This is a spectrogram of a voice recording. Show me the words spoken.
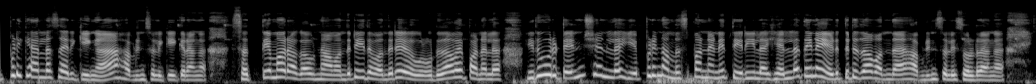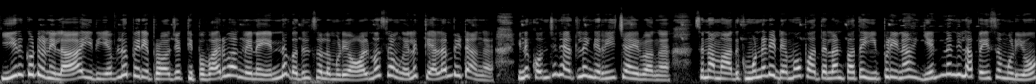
இப்படி கேர்லெஸ்ஸாக இருக்கீங்க? அப்படின்னு சொல்லி கேட்குறாங்க சத்தியமாக ராகவ் நான் வந்துட்டு இதை வந்துட்டு ஒரு இதாகவே பண்ணலை. இது ஒரு டென்ஷன் டென்ஷனில் எப்படி நான் மிஸ் பண்ணேனே தெரியல. எல்லாத்தையும் நான் எடுத்துகிட்டு தான் வந்தேன் அப்படின்னு சொல்லி சொல்கிறாங்க இருக்கட்டும் நிலா இது எவ்வளோ பெரிய ப்ராஜெக்ட் இப்போ வருவாங்களே நான் என்ன பதில் சொல்ல முடியும்? ஆல்மோஸ்ட் அவங்க எல்லாம் கிளம்பிட்டாங்க. இன்னும் கொஞ்ச நேரத்தில் இங்கே ரீச் ஆயிடுவாங்க ஸோ நம்ம அதுக்கு முன்னாடி டெமோ பார்த்தலான்னு பார்த்தா இப்படின்னா என்ன நிலா பேச முடியும்?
